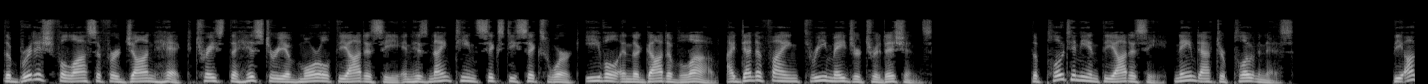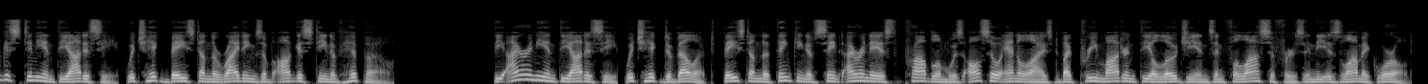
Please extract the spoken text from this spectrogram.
The British philosopher John Hick traced the history of moral theodicy in his 1966 work, Evil and the God of Love, identifying three major traditions. The Plotinian theodicy, named after Plotinus. The Augustinian theodicy, which Hick based on the writings of Augustine of Hippo. The Irenaean theodicy, which Hick developed, based on the thinking of Saint Irenaeus. The problem was also analyzed by pre-modern theologians and philosophers in the Islamic world.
